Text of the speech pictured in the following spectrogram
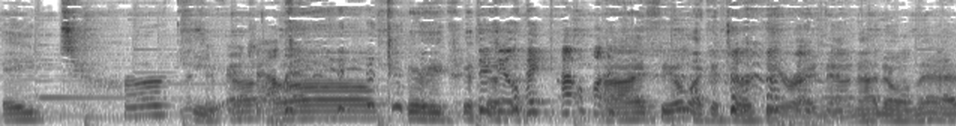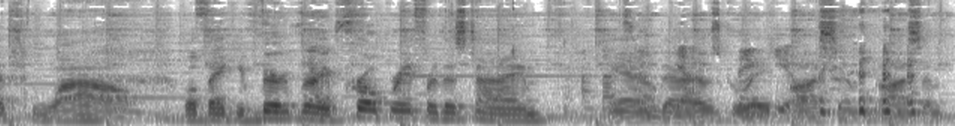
A turkey. Fairchild. Oh, very good. Did you like that one? I feel like a turkey right now, not knowing that. Wow. Well, thank you. Very, very Yes. appropriate for this time. And so. uh, Yeah, that was great. Awesome. Awesome.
